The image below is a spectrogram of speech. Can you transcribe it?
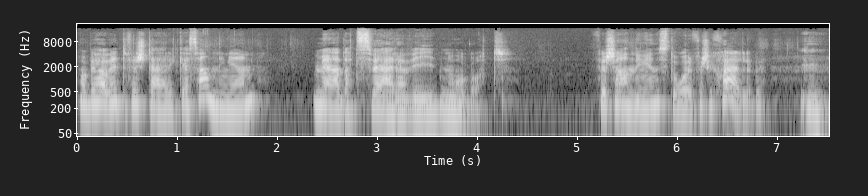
Man behöver inte förstärka sanningen med att svära vid något. För sanningen står för sig själv. Mm.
